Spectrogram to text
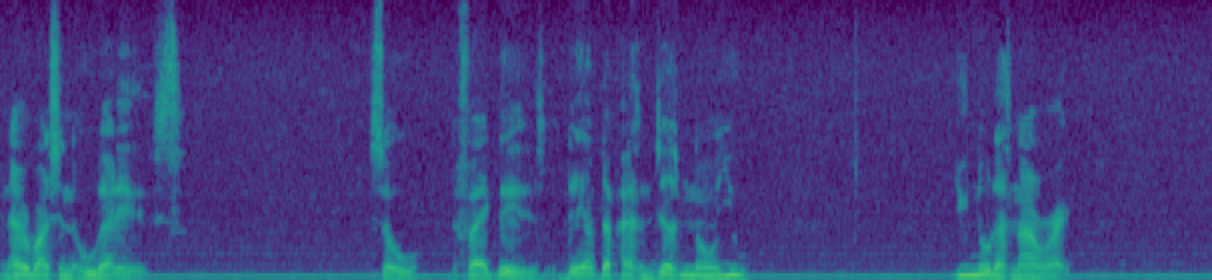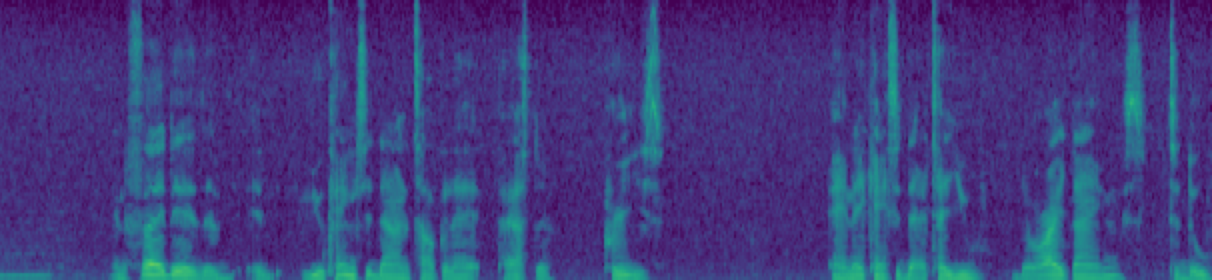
and everybody should know who that is. So the fact is, they up there passing judgment on you. You know that's not right. And the fact is, if, if you can't sit down and talk to that pastor, priest, and they can't sit there and tell you the right things to do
